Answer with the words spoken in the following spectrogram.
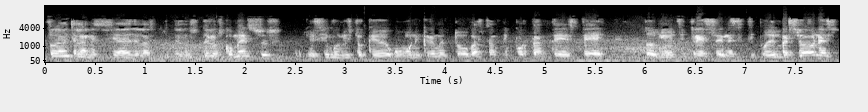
solamente las necesidades de, las, de, los, de los comercios. Y sí hemos visto que hubo un incremento bastante importante este 2023 en este tipo de inversiones,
